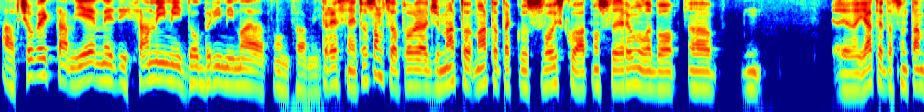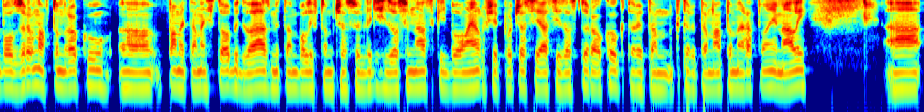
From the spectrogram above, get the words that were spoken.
a človek tam je medzi samými dobrými maratoncami. Presne, to som chcel povedať, že má to, má to takú svojskú atmosféru, lebo uh, ja teda som tam bol zrovna v tom roku, uh, pamätáme si to obidva, sme tam boli v tom čase 2018, keď bolo najhoršie počasie asi za 100 rokov, ktoré tam, ktoré tam na tom maratóne mali. A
